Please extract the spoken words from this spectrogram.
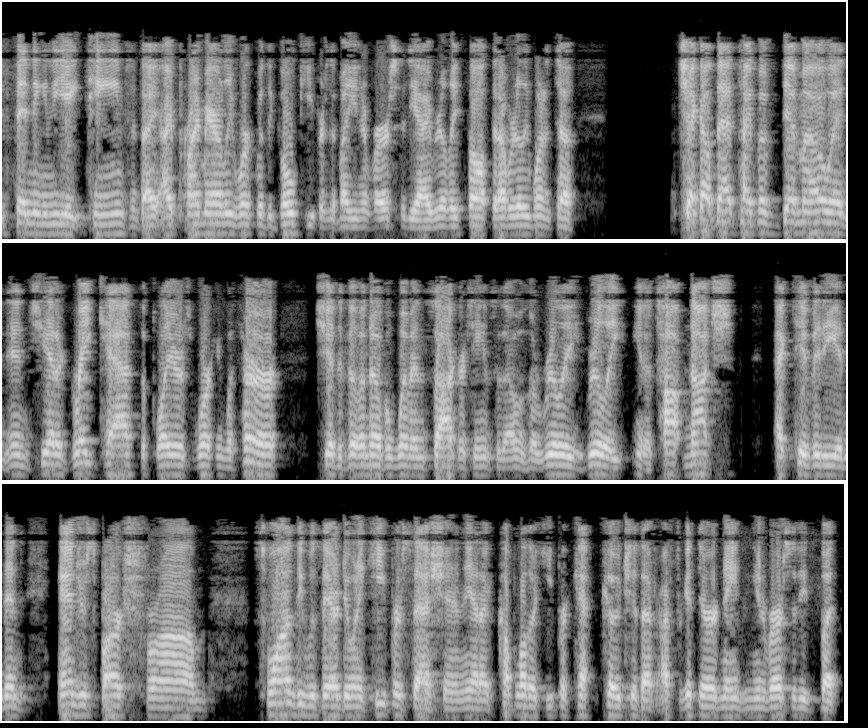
defending in the 18. Since I, I primarily work with the goalkeepers at my university, I really thought that I really wanted to check out that type of demo. And, and she had a great cast of players working with her she had the Villanova women's soccer team, so that was a really, really, you know, top-notch activity. And then Andrew Sparks from Swansea was there doing a keeper session. He had a couple other keeper coaches. I, I forget their names in universities, but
